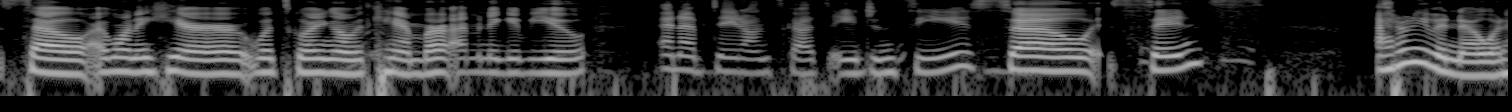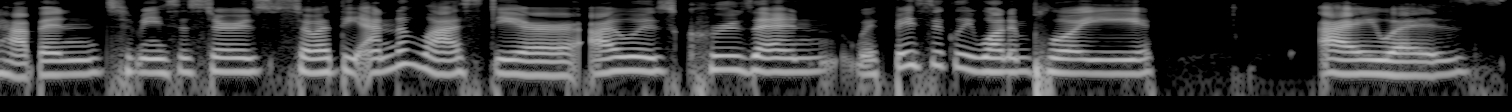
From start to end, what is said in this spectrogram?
So I want to hear what's going on with Camber. I'm going to give you an update on Scott's agency. So since I don't even know what happened to me, sisters. So at the end of last year, I was cruising with basically one employee. I was,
